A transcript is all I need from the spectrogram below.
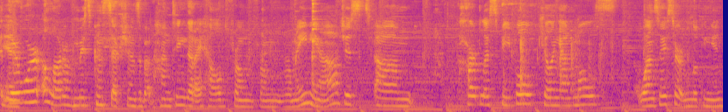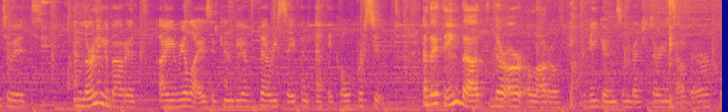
There were a lot of misconceptions about hunting that I held from, from Romania. Just um, heartless people killing animals. Once I started looking into it and learning about it, I realized it can be a very safe and ethical pursuit. And I think that there are a lot of vegans and vegetarians out there who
